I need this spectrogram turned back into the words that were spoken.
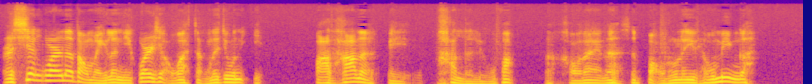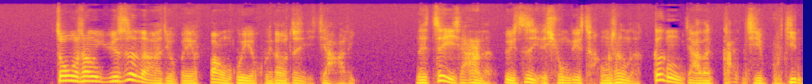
而县官呢，倒霉了，你官小啊，整的就你，把他呢给判了流放。啊，好歹呢是保住了一条命啊。周生于是呢就被放归回到自己家里。那这下呢，对自己的兄弟程胜呢更加的感激不尽。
